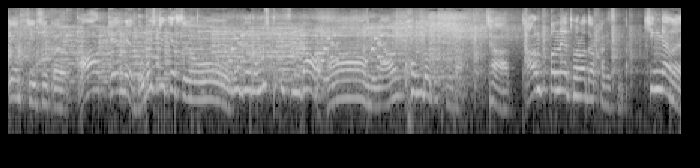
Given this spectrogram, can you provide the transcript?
깰 수 있을까요? 아, 깼네요. 너무 쉽게 깼어요. 그러게 너무 쉽겠습니다. 아, 그냥 컴도 좋습니다. 자, 다음번에 돌아오도록 하겠습니다. 칭냥은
